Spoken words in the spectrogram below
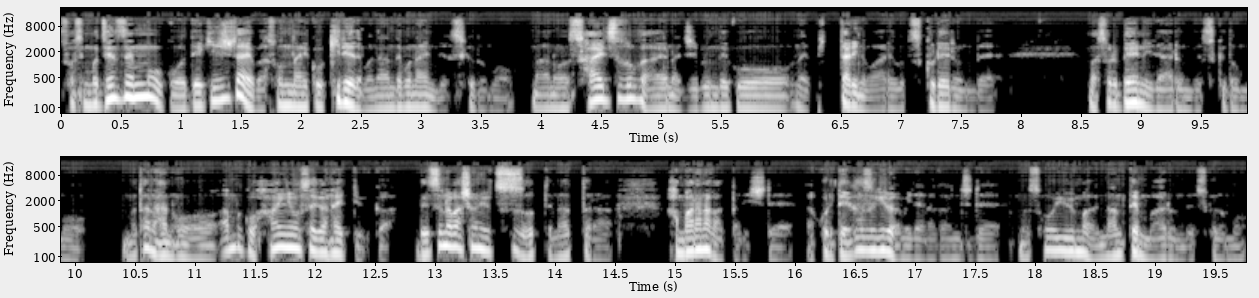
そうですね。もう全然もう、こう、出来自体はそんなにこう、綺麗でもなんでもないんですけども、まあ、あの、サイズとかああいうのは自分でこう、ね、ぴったりのあれを作れるんで、まあ、それ便利であるんですけども、まあ、ただ、あの、あんまこう汎用性がないっていうか、別の場所に移すぞってなったら、はまらなかったりして、あ、これでかすぎるわ、みたいな感じで、まあ、そういう、まあ、難点もあるんですけども、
